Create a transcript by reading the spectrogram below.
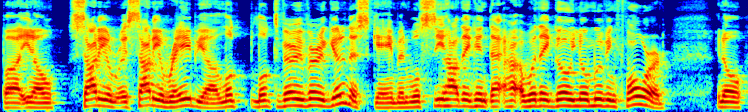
but you know Saudi Saudi Arabia looked looked very very good in this game, and we'll see how they can how, where they go. You know, moving forward, you know.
